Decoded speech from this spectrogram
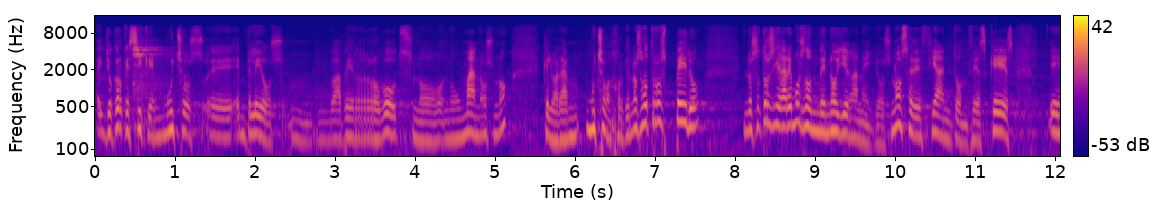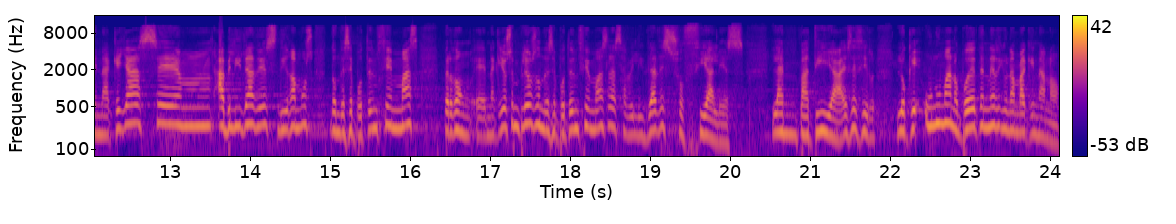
eh, yo creo que sí, que en muchos empleos mm, va a haber robots, no, no humanos, ¿no? que lo harán mucho mejor que nosotros, pero nosotros llegaremos donde no llegan ellos, ¿no? Se decía entonces, que es en aquellas em, habilidades, digamos, donde se potencien más, perdón, en aquellos empleos donde se potencien más las habilidades sociales, la empatía, es decir, lo que un humano puede tener y una máquina no.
